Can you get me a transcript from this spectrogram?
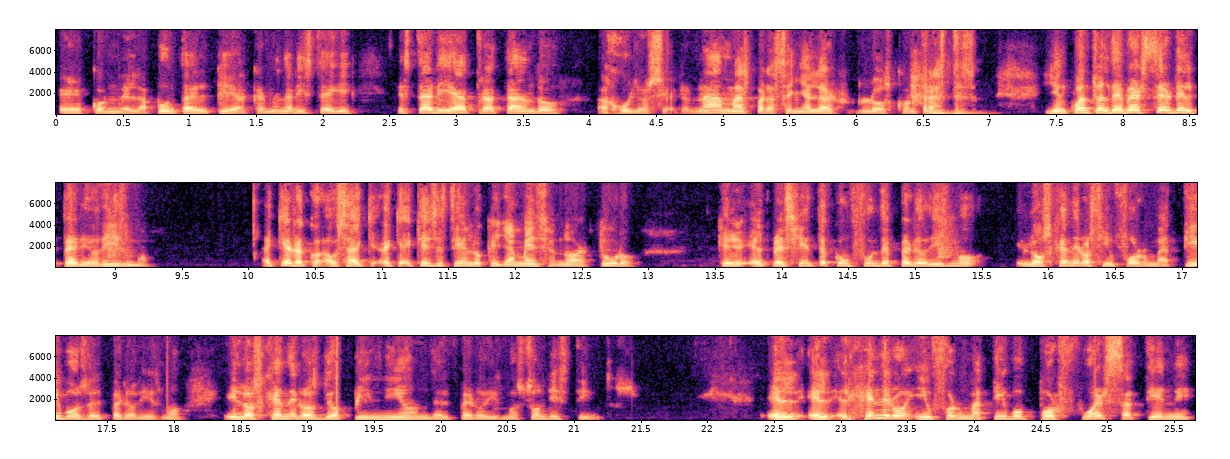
eh, con la punta del pie a Carmen Aristegui, estaría tratando a Julio Scherer, nada más para señalar los contrastes. Y en cuanto al deber ser del periodismo, hay que, o sea, hay, que, hay que insistir en lo que ya mencionó Arturo, que el presidente confunde periodismo, los géneros informativos del periodismo y los géneros de opinión del periodismo, son distintos. El, género informativo por fuerza tiene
